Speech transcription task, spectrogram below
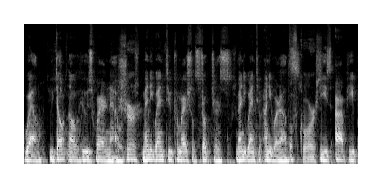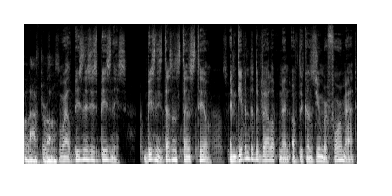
well, we don't know who's where now. Sure. Many went to commercial structures, many went to anywhere else. Of course. These are people, after all. Well, business is business. Business doesn't stand still. And given the development of the consumer format,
